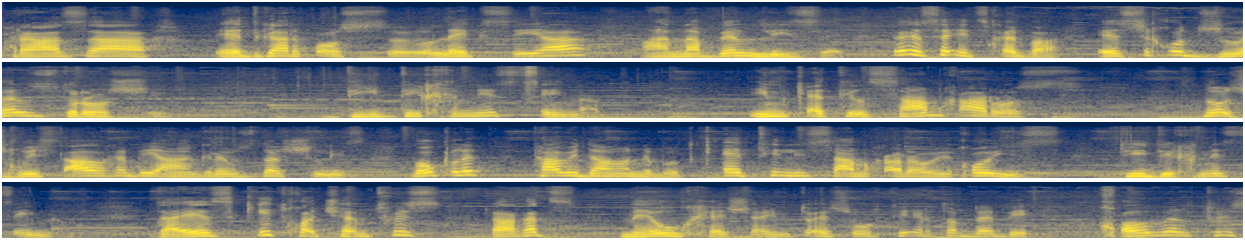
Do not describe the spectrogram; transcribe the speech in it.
ფრაზა ედგარ პოს ლექსია ანაბელ lize და ესე იწება ეს იყო ძველს დროში. დიდი ხნის წინათ. იმ კეთილ სამყაროს ნუ ზღვის ტალღები ანგრევს და შლის. მოკლედ თავი დავანებოთ კეთილი სამყარო იყო ის დიდი ხნის წინათ. და ეს კითხვა ჩემთვის რაღაც მეუხეშა, იმიტომ ეს ურთიერთობები ყოველთვის,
